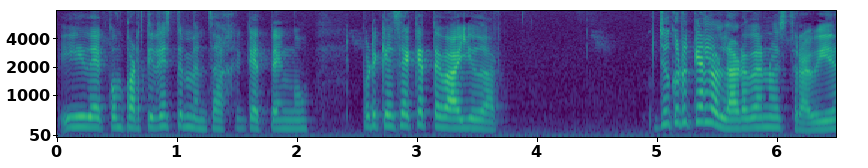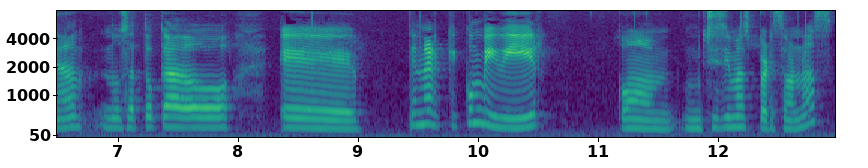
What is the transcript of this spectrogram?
y de compartir este mensaje que tengo, porque sé que te va a ayudar. Yo creo que a lo largo de nuestra vida nos ha tocado eh, tener que convivir con muchísimas personas,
